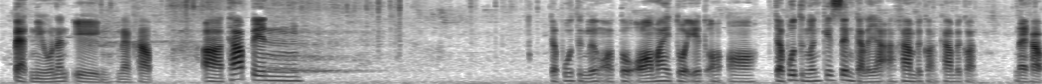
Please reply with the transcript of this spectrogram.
8 นิ้วนั่นเองนะครับถ้าเป็น จะพูดถึงเรื่องออโต้อ๋อไม่ตัว S ออจะพูดถึงเรื่องเส้นกับระยะอะข้ามไปก่อนข้ามไปก่อนนะครับ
